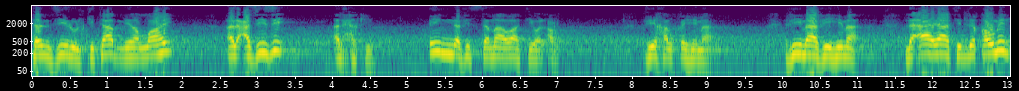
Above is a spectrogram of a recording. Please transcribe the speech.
تنزيل الكتاب من الله العزيز الحكيم. إن في السماوات والأرض في خلقهما فيما فيهما لآيات لقوم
